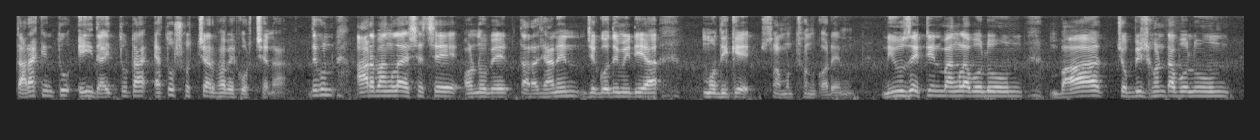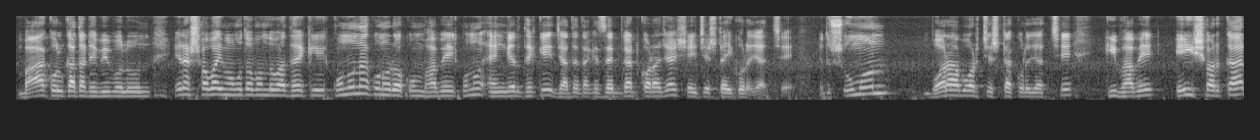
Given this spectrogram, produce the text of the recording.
তারা কিন্তু এই দায়িত্বটা এত সোচ্চারভাবে করছে না। দেখুন আর বাংলা এসেছে অর্ণবের, তারা জানেন যে গদি মিডিয়া মোদিকে সমর্থন করেন। নিউজ এইটিন বাংলা বলুন, বা চব্বিশ ঘণ্টা বলুন, বা কলকাতা টিভি বলুন, এরা সবাই মমতা বন্দ্যোপাধ্যায়কে কোনো না কোনো রকমভাবে, কোনো অ্যাঙ্গেল থেকে যাতে তাকে সেফগার্ড করা যায়, সেই চেষ্টাই করে যাচ্ছে। কিন্তু সুমন বরাবর চেষ্টা করে যাচ্ছে কীভাবে এই সরকার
